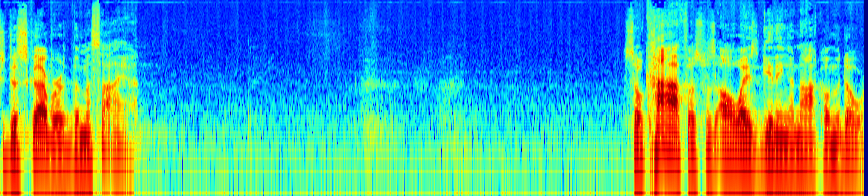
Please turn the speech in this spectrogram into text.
to discover the Messiah. So Caiaphas was always getting a knock on the door.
